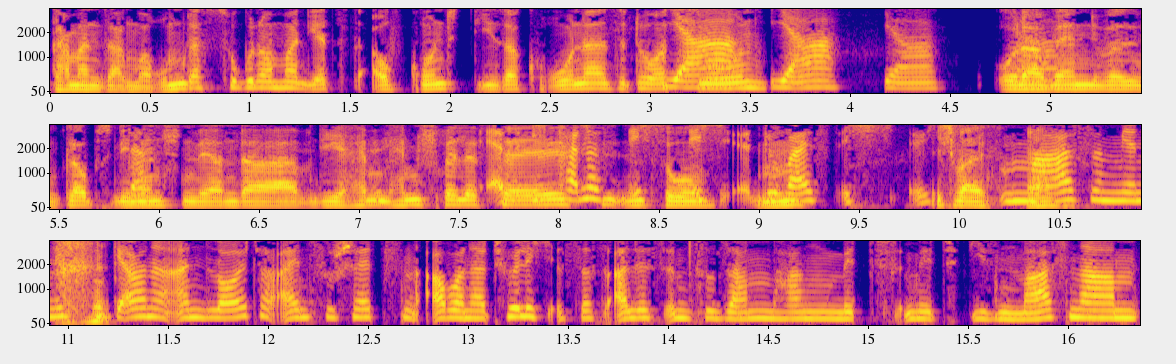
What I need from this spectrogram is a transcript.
kann man sagen, warum das zugenommen hat jetzt aufgrund dieser Corona-Situation? Ja, ja, ja. Oder ja. wenn, glaubst du, die das, Menschen werden da, die Hemm Hemmschwelle fällt? Also ich kann das, ich, so, ich, du hm? weißt, ich, ich, ich weiß, maße ja. mir nicht so gerne an, Leute einzuschätzen, aber natürlich ist das alles im Zusammenhang mit, mit diesen Maßnahmen.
